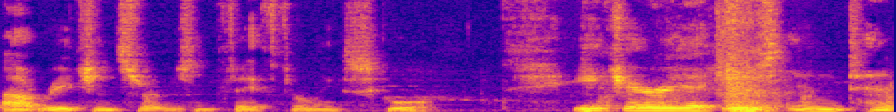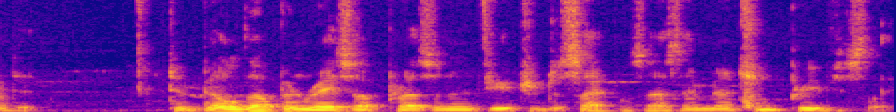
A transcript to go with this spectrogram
outreach and service, and faith filling school. Each area is intended to build up and raise up present and future disciples, as I mentioned previously,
